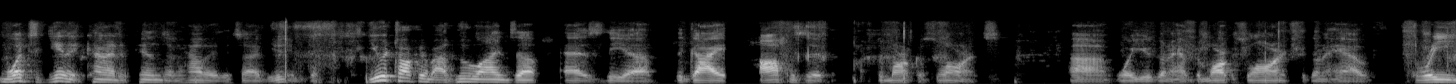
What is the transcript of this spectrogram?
once again, it kind of depends on how they decide to use him. You were talking about who lines up as the uh, the guy opposite Demarcus Lawrence uh, where you're going to have Demarcus Lawrence, you're going to have three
